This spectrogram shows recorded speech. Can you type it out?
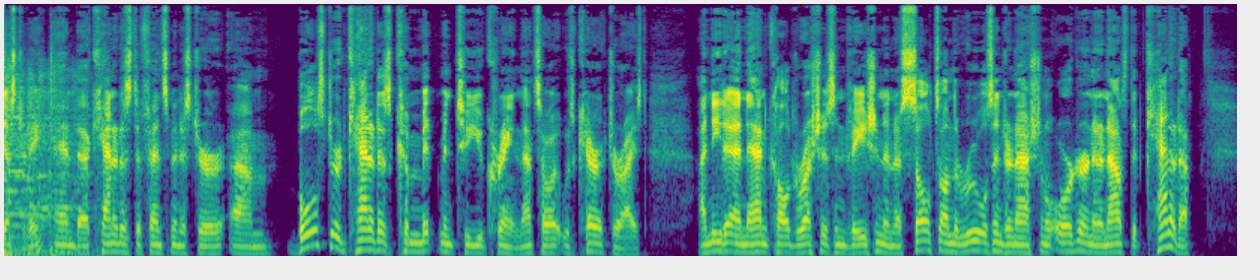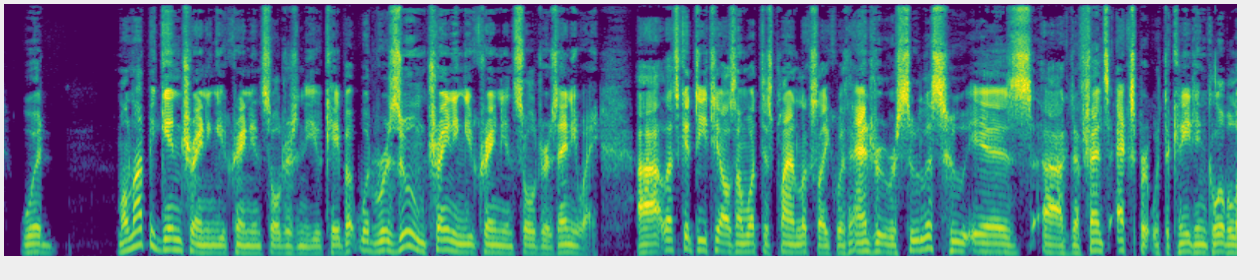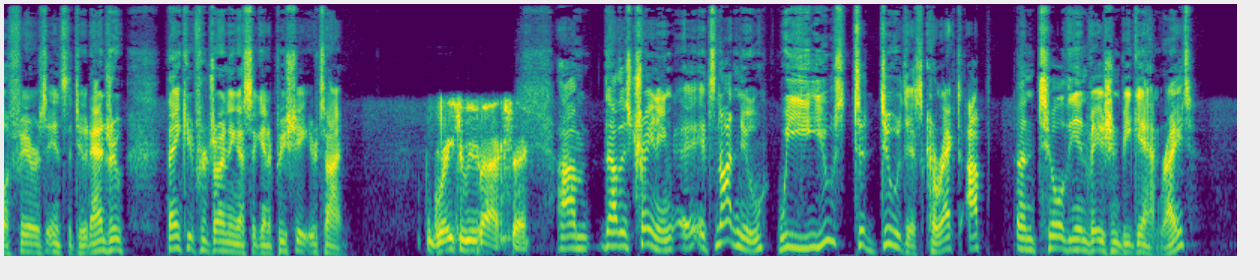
yesterday, and uh, Canada's defense minister um, bolstered Canada's commitment to Ukraine. That's how it was characterized. Anita Anand called Russia's invasion an assault on the rules international order and announced that Canada would well, not begin training Ukrainian soldiers in the UK, but would resume training Ukrainian soldiers anyway. Uh, let's get details on what this plan looks like with Andrew Rasiulis, who is a defense expert with the Canadian Global Affairs Institute. Andrew, thank you for joining us again. Appreciate your time. Great to be back, Shay. Um, now, this training, it's not new. We used to do this, correct? Up until the invasion began, right?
